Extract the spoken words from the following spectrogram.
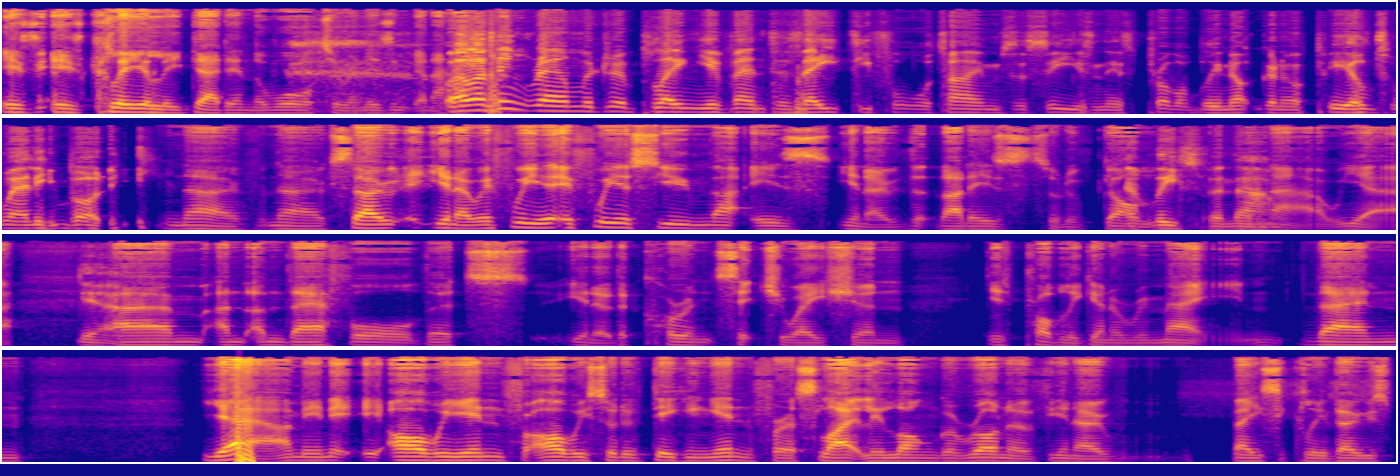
is is clearly dead in the water and isn't going to Well, I think Real Madrid playing Juventus 84 times a season is probably not going to appeal to anybody. No, no. So you know, if we if we assume that is you know that that is sort of gone At least for now. yeah, Yeah. um, and and therefore that you know the current situation is probably going to remain, then yeah, I mean, it, it- are we in for are we sort of digging in for a slightly longer run of you know basically those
